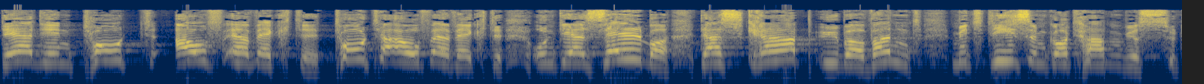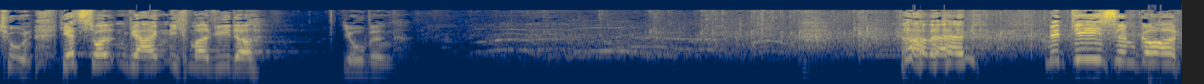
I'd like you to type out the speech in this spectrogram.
der den Tod auferweckte, Tote auferweckte und der selber das Grab überwand. Mit diesem Gott haben wir es zu tun. Jetzt sollten wir eigentlich mal wieder jubeln. Amen. Mit diesem Gott.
